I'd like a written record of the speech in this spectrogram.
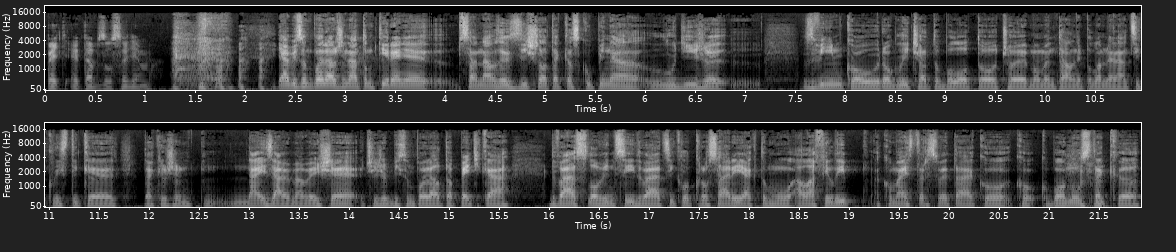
5 etap zo 7. ja by som povedal, že na tom Tyrene sa naozaj zišla taká skupina ľudí, že s výnimkou Rogliča to bolo to, čo je momentálne podľa mňa na cyklistike také, že najzaujímavejšie, čiže by som povedal tá peťka dva Slovinci, dva cyklokrosári a k tomu Ala Filip ako majster sveta, ako, ako, ako bonus, tak uh,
